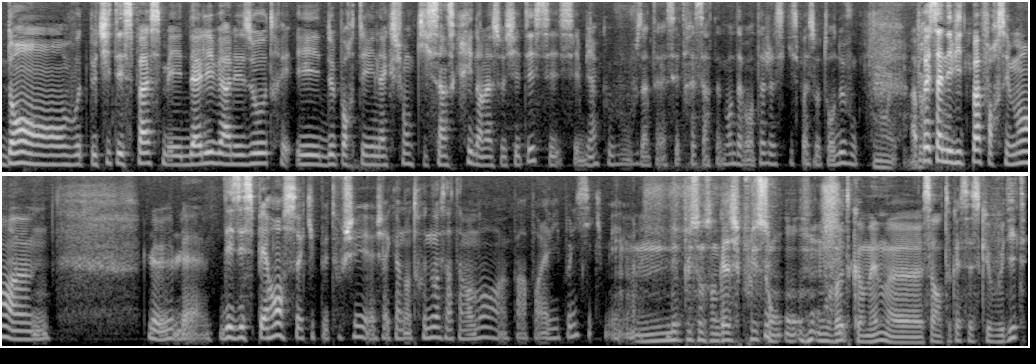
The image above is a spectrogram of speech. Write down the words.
dans votre petit espace, mais d'aller vers les autres et, de porter une action qui s'inscrit dans la société, c'est bien que vous vous intéressez très certainement davantage à ce qui se passe autour de vous. Après, ça n'évite pas forcément euh, le, la désespérance qui peut toucher chacun d'entre nous à certains moments euh, par rapport à la vie politique. Mais, mais plus on s'engage, plus on, vote quand même. Euh, ça, en tout cas, c'est ce que vous dites.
